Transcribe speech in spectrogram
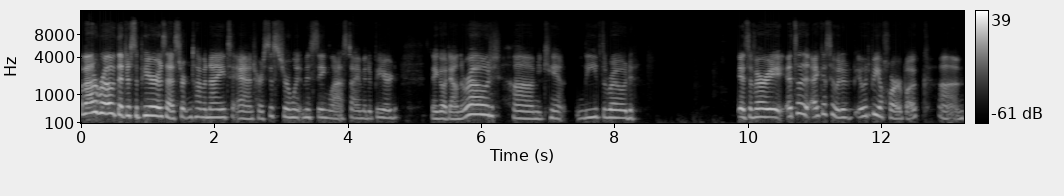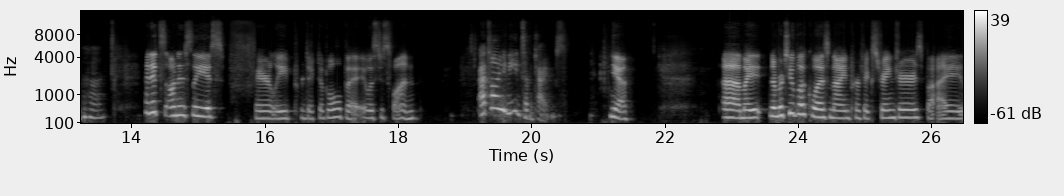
About a road that just appears at a certain time of night, and her sister went missing last time it appeared. They go down the road. Um, you can't leave the road. It's a very, it's a, I guess it would, it would be a horror book. Um, Mhm. and it's honestly, it's fairly predictable, but it was just fun. That's all you need sometimes. Yeah. Uh, my number two book was Nine Perfect Strangers by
